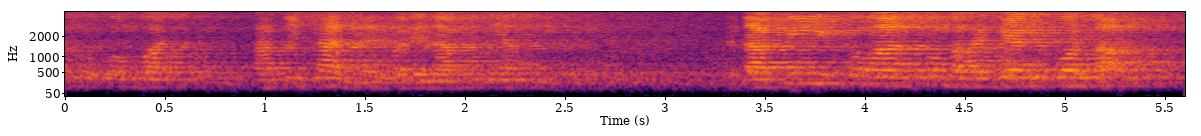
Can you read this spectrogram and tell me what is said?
untuk membuat tapisan daripada nama yang itu. Tetapi soal pembahagian kuota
